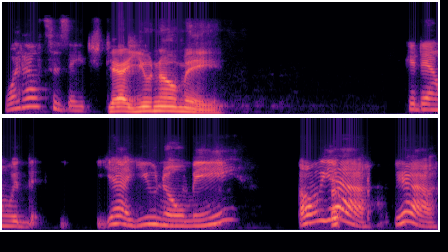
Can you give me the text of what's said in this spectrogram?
What else is HDT? Yeah, you know me. Get down with, yeah, you know me. Oh yeah, yeah.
